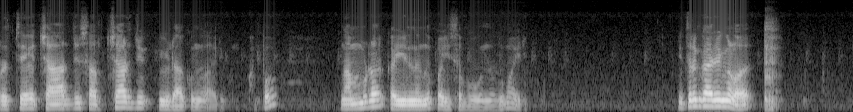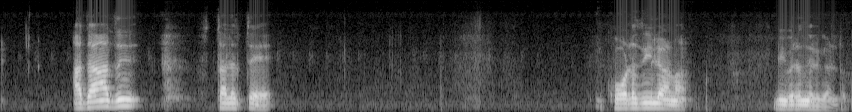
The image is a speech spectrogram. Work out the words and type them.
പ്രത്യേക ചാർജ് സർചാർജ് ഈടാക്കുന്നതായിരിക്കും. അപ്പോൾ നമ്മുടെ കയ്യിൽ നിന്ന് പൈസ പോകുന്നതുമായിരിക്കും. ഇത്തരം കാര്യങ്ങൾ അതാത് സ്ഥലത്തെ കോടതിയിലാണ് വിവരം നൽകേണ്ടത്.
